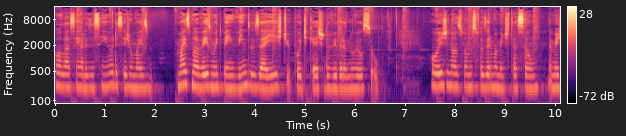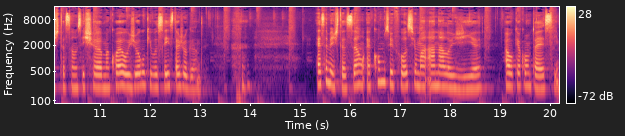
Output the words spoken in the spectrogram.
Olá, senhoras e senhores, sejam mais, mais uma vez muito bem-vindos a este podcast do Vibra no Eu Sou. Hoje nós vamos fazer uma meditação. A meditação se chama Qual é o jogo que você está jogando? Essa meditação é como se fosse uma analogia ao que acontece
